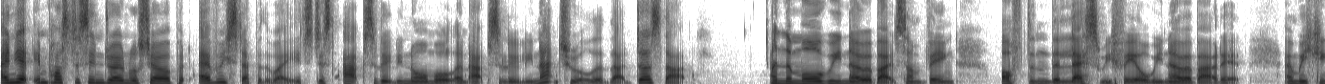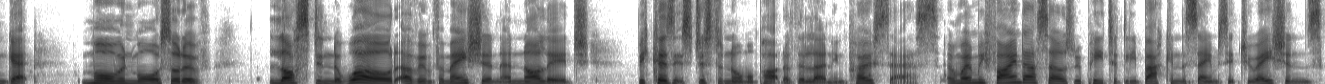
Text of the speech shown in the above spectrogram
and yet, imposter syndrome will show up at every step of the way. It's just absolutely normal and absolutely natural that that does that. And the more we know about something, often the less we feel we know about it. And we can get more and more sort of lost in the world of information and knowledge because it's just a normal part of the learning process. And when we find ourselves repeatedly back in the same situations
